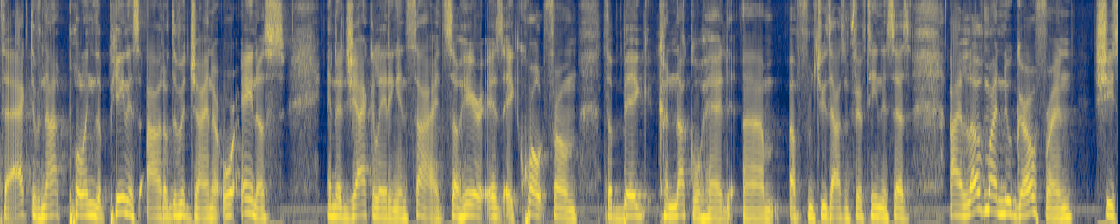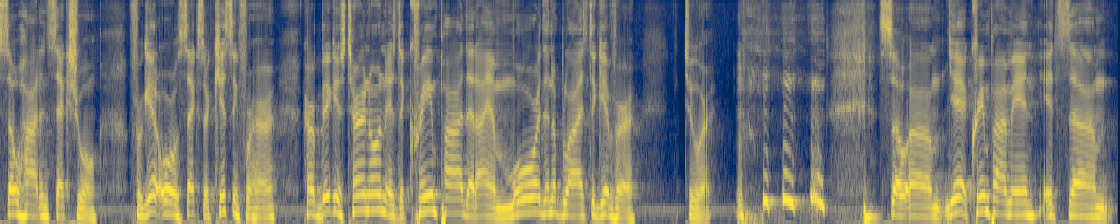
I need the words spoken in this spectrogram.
The act of not pulling the penis out of the vagina or anus and ejaculating inside. So here is a quote from the big knucklehead um, from 2015. It says, "I love my new girlfriend. She's so hot and sexual. Forget oral sex or kissing for her. Her biggest turn on is the cream pie that I am more than obliged to give her to her." So um, yeah, cream pie, man. It's um,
